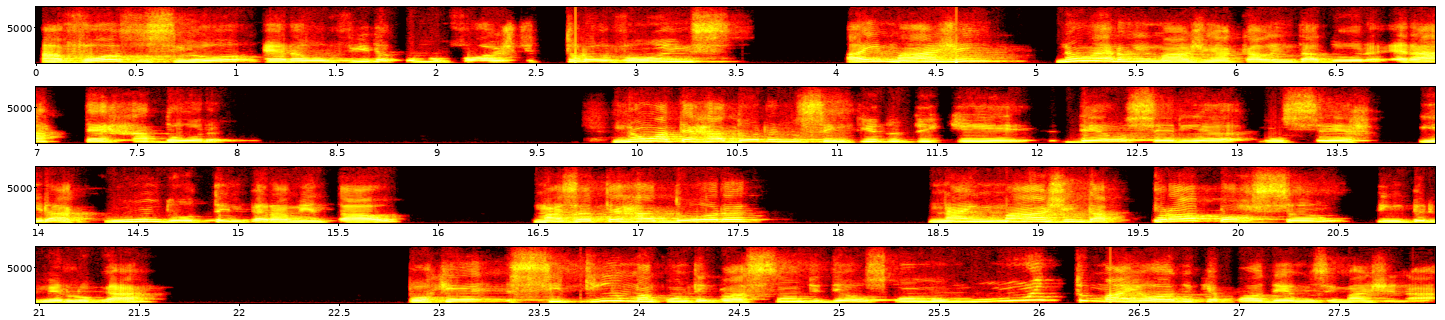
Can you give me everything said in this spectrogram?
A voz do Senhor era ouvida como voz de trovões. A imagem não era uma imagem acalentadora, era aterradora. Não aterradora no sentido de que Deus seria um ser iracundo ou temperamental, mas aterradora na imagem da proporção, em primeiro lugar, porque se tinha uma contemplação de Deus como muito maior do que podemos imaginar.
